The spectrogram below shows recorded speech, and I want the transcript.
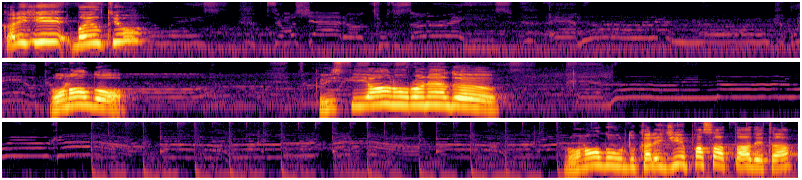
Kaleci bayıltıyor. Ronaldo. Cristiano Ronaldo. Ronaldo vurdu kaleciye pas attı adeta.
